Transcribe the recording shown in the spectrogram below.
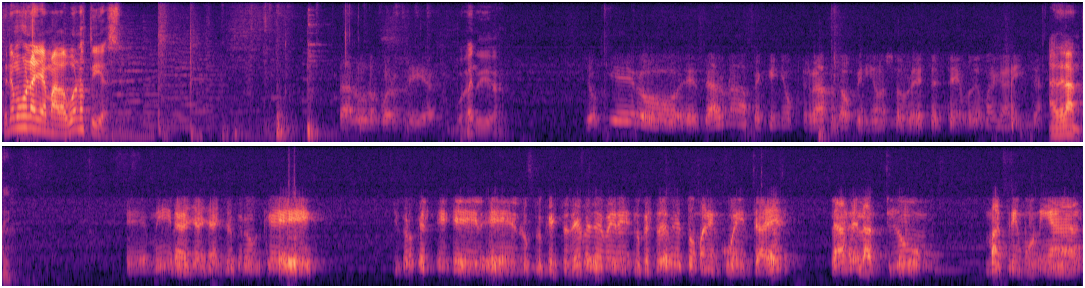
Tenemos una llamada. Buenos días. Buen día. Yo quiero eh, dar una pequeña, rápida opinión sobre este tema de Margarita. Adelante. Eh, mira, Yayan, yo creo que yo creo que el- el- el- lo, lo que se debe de ver, lo que se debe de tomar en cuenta es la relación matrimonial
